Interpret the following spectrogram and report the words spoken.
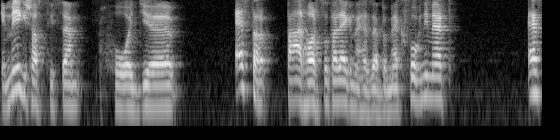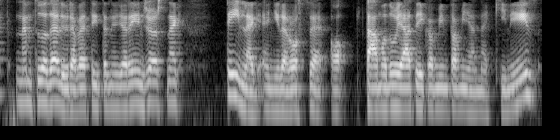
Én mégis azt hiszem, hogy ezt a párharcot a legnehezebb megfogni, mert ezt nem tudod előrevetíteni, hogy a Rangersnek tényleg ennyire rossz-e a támadójátéka, mint amilyennek kinéz,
